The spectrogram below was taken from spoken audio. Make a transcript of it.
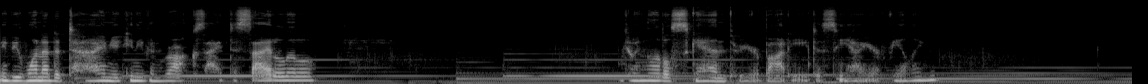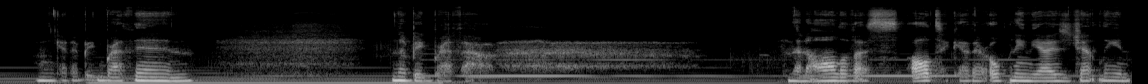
maybe one at a time, you can even rock side to side a little. Doing a little scan through your body to see how you're feeling. And get a big breath in and a big breath out. And then all of us, all together, opening the eyes gently and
